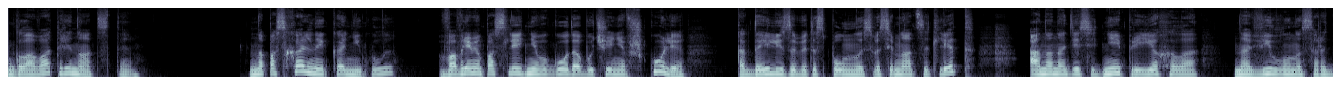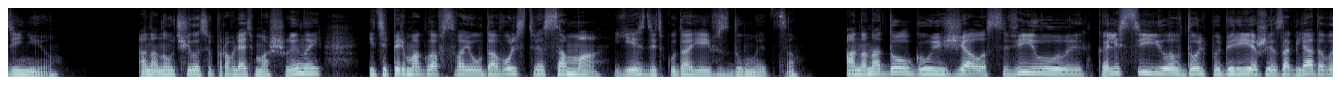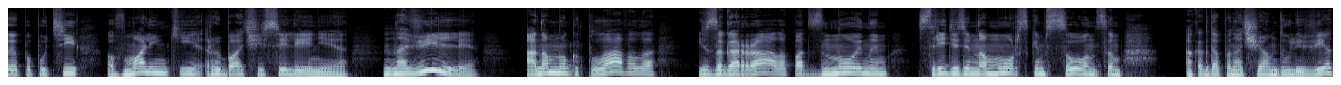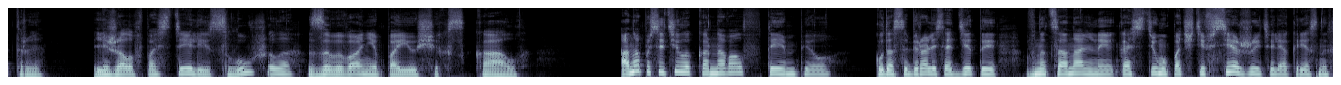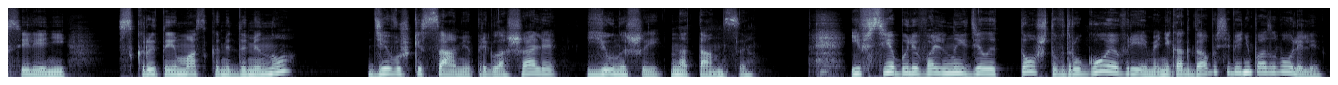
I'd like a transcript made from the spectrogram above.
Глава 13. На пасхальные каникулы, во время последнего года обучения в школе, когда Элизабет исполнилось 18 лет, она на 10 дней приехала на виллу на Сардинию. Она научилась управлять машиной и теперь могла в свое удовольствие сама ездить, куда ей вздумается. Она надолго уезжала с виллы, колесила вдоль побережья, заглядывая по пути в маленькие рыбачьи селения. На вилле она много плавала и загорала под знойным средиземноморским солнцем, а когда по ночам дули ветры, лежала в постели и слушала завывание поющих скал. Она посетила карнавал в Темпио, куда собирались одетые в национальные костюмы почти все жители окрестных селений. Скрытые масками домино, девушки сами приглашали юношей на танцы. И все были вольны делать то, что в другое время никогда бы себе не позволили.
